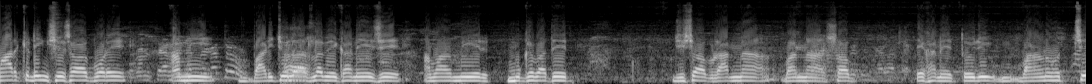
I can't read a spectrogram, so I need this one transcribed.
মার্কেটিং শেষ হওয়ার পরে আমি বাড়ি চলে আসলাম। এখানে এসে আমার মেয়ের মুখে ভাতের যেসব রান্না বান্না সব এখানে তৈরি বানানো হচ্ছে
